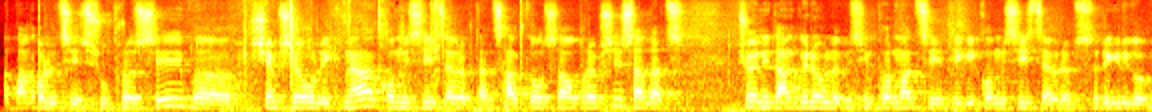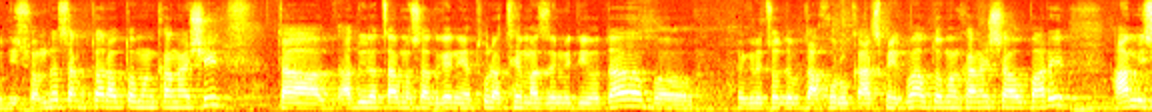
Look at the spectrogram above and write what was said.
პოლიციის უფროსი შემშეული იქნა კომისიის წევრებთან ცალკეულ საუბრებში, სადაც ჩვენი დამკვირვებლების ინფორმაციით იგი კომისიის წევრებს რიგრიგობით ისვამდა საკუთარ ავტომანქანაში და ადვილად წარმოსადგენია თუ რა თემაზე მიდიოდა ეგრეთ წოდებულ დახურულ კარს მიღმა ავტომანქანაში საუბარი. ამის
